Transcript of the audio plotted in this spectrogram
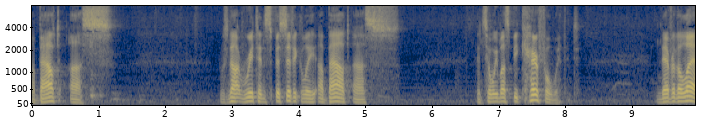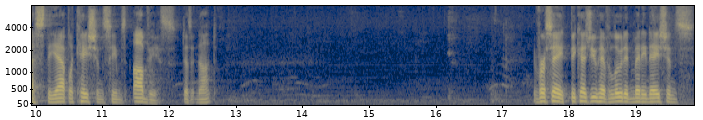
about us. It was not written specifically about us. And so we must be careful with it. Nevertheless, the application seems obvious, does it not? Verse 8 Because you have looted many nations,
